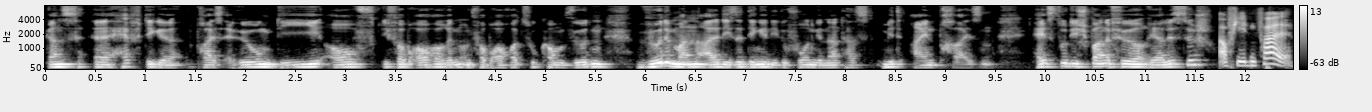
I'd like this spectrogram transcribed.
ganz äh, heftige Preiserhöhungen, die auf die Verbraucherinnen und Verbraucher zukommen würden, würde man all diese Dinge, die du vorhin genannt hast, mit einpreisen. Hältst du die Spanne für realistisch? Auf jeden Fall.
